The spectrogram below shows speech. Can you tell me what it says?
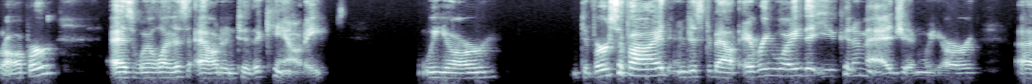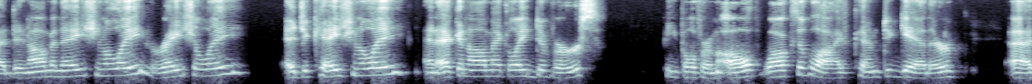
proper, as well as out into the county. We are diversified in just about every way that you can imagine. We are uh, denominationally, racially, educationally, and economically diverse. People from all walks of life come together uh,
